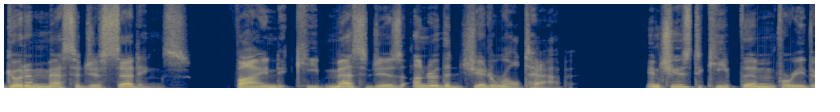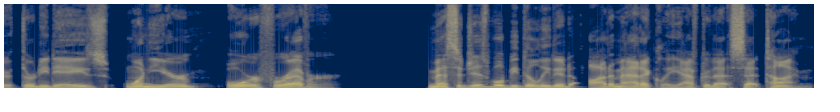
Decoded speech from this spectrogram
go to Messages Settings. Find Keep Messages under the General tab and choose to keep them for either 30 days, one year, or forever. Messages will be deleted automatically after that set time.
